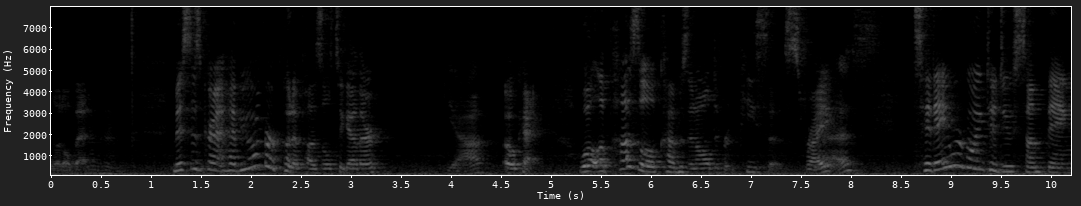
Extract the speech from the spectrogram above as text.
a little bit. Mrs. Grant, have you ever put a puzzle together? Yeah. Okay. Well, a puzzle comes in all different pieces, right? Yes. Today we're going to do something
